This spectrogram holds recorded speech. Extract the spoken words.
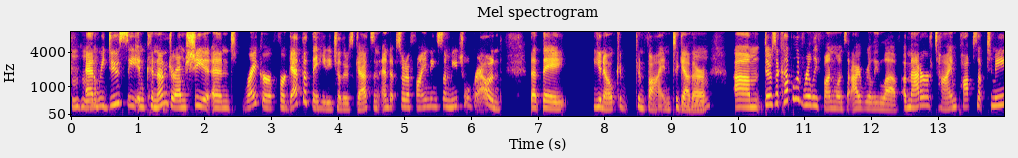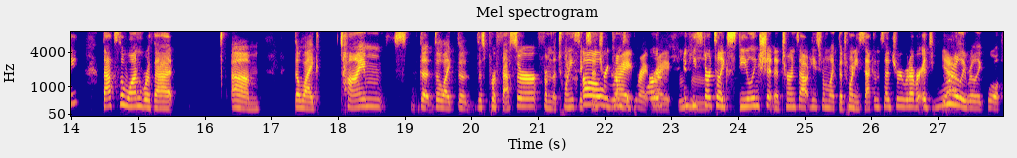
Mm-hmm. And we do see in Conundrum, she and Riker forget that they hate each other's guts and end up sort of finding some mutual ground that they you know, con- confined together. Mm-hmm. Um, there's a couple of really fun ones that I really love. A Matter of Time pops up to me. That's the one where that um the like time the the like the this professor from the 26th oh, century comes right, right, right. Mm-hmm. and he mm-hmm. starts like stealing shit and it turns out he's from like the 22nd century or whatever it's yeah. really really cool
